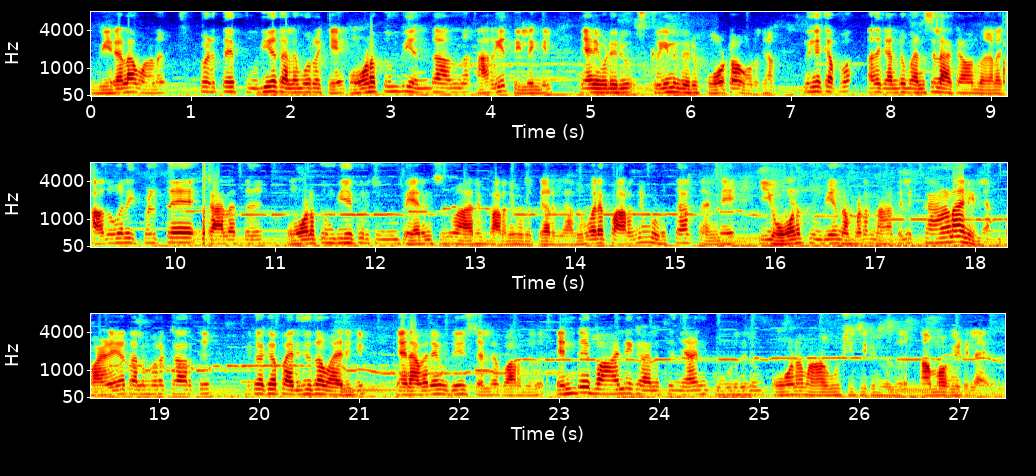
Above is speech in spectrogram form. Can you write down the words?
വിരളമാണ്. ഇപ്പോഴത്തെ പുതിയ തലമുറയ്ക്ക് ഓണത്തുമ്പി എന്താണെന്ന് അറിയത്തില്ലെങ്കിൽ ഞാൻ ഇവിടെ ഒരു സ്ക്രീനിൽ ഒരു ഫോട്ടോ കൊടുക്കാം. നിങ്ങൾക്കപ്പോൾ അത് കണ്ട് മനസ്സിലാക്കാവുന്നതാണ്. അതുപോലെ ഇപ്പോഴത്തെ കാലത്ത് ഓണത്തുമ്പിയെ കുറിച്ചൊന്നും പേരൻസ് ഒന്നും ആരും പറഞ്ഞു കൊടുക്കാറില്ല. അതുപോലെ പറഞ്ഞു കൊടുത്താൽ തന്നെ ഈ ഓണത്തുമ്പിയെ നമ്മുടെ നാട്ടിൽ കാണാനില്ല. പഴയ തലമുറക്കാർക്ക് ഇതൊക്കെ പരിചിതമായിരിക്കും. ഞാൻ അവരെ ഉദ്ദേശിച്ചല്ല പറഞ്ഞത്. എന്റെ ബാല്യകാലത്ത് ഞാൻ കൂടുതലും ഓണം ആഘോഷിച്ചിരുന്നത് അമ്മ വീട്ടിലായിരുന്നു.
